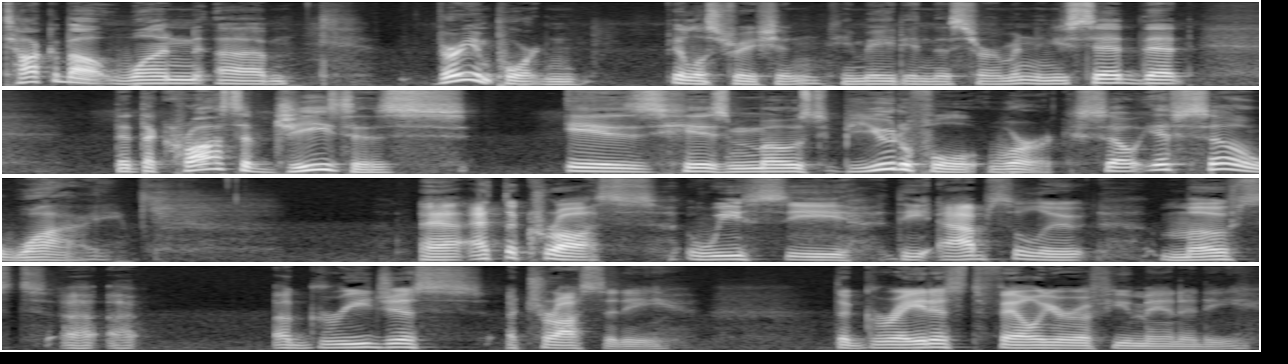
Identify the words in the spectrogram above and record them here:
talk about one um, very important illustration you made in this sermon, and you said that that the cross of Jesus is his most beautiful work. So, if so, why? Uh, at the cross, we see the absolute most uh, uh, egregious atrocity, the greatest failure of humanity,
